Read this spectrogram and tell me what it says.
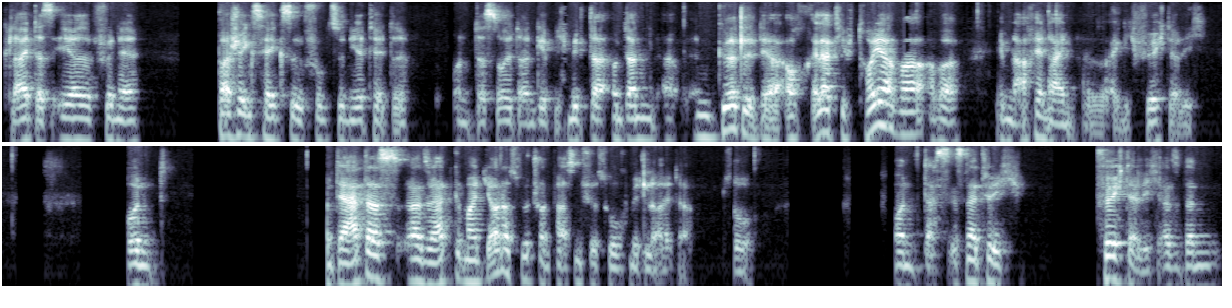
Kleid, das eher für eine Faschingshexe funktioniert hätte. Und das sollte angeblich mit, da- und dann äh, ein Gürtel, der auch relativ teuer war, aber im Nachhinein also eigentlich fürchterlich. Und, und der hat das, also er hat gemeint, ja, das wird schon passen fürs Hochmittelalter. So. Und das ist natürlich fürchterlich. Also dann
